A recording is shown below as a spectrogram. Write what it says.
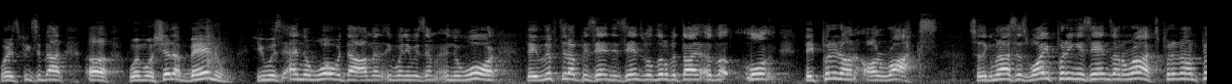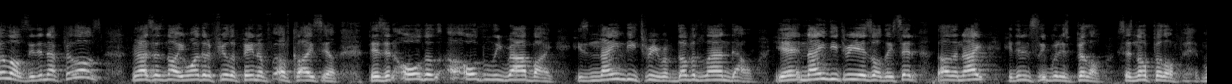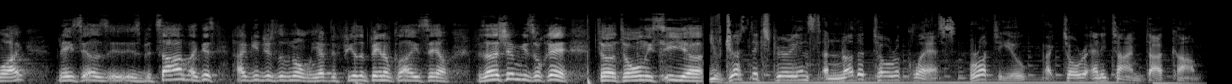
where it speaks about uh, when Moshe Rabbeinu, he was in the war with the, when he was in the war, they lifted up his hands, his hands were a little bit long, they put it on, on rocks. So the Gemara says, why are you putting his hands on rocks? Put it on pillows. They didn't have pillows? The Gemara says, no, he wanted to feel the pain of, of Klal There's an older, elderly rabbi. He's 93, Rav David Landau. Yeah, 93 years old. They said the other night, he didn't sleep with his pillow. He says, no pillow for him. Why? Bnei Yisrael is, is bitzad like this. How can you just live normal? You have to feel the pain of Klal Yisrael. Is okay to, to only see. Uh... You've just experienced another Torah class brought to you by TorahAnytime.com.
